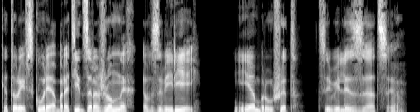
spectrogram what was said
который вскоре обратит зараженных в зверей и обрушит цивилизацию.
